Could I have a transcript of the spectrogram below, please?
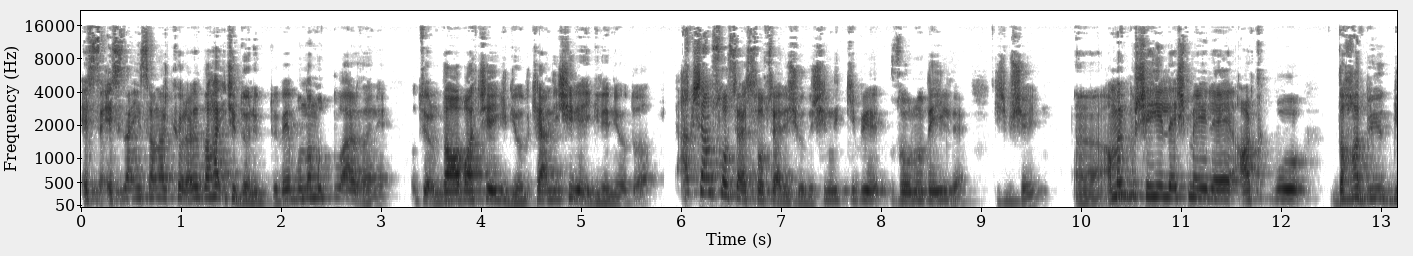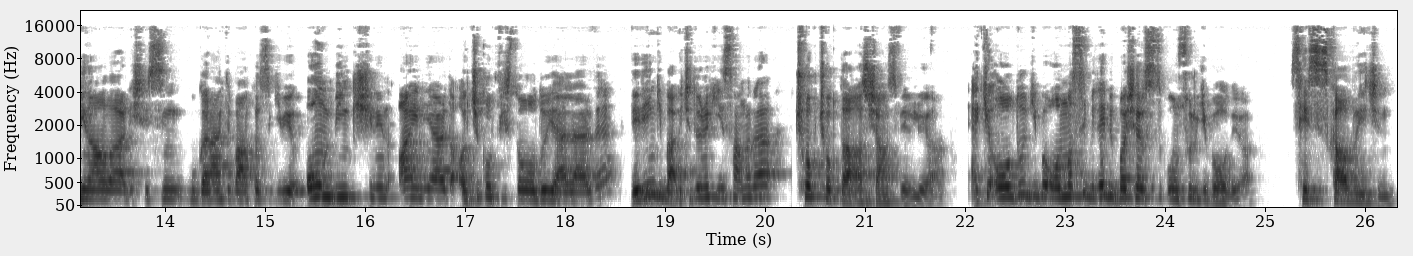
eskiden insanlar köylerde daha içe dönüktü ve buna mutlulardı hani atıyorum dağ bahçeye gidiyordu. Kendi işiyle ilgileniyordu. Akşam sosyal sosyalleşiyordu. Şimdiki gibi zorunlu değildi hiçbir şey. Ee, ama bu şehirleşmeyle artık bu daha büyük binalar işte sizin bu Garanti Bankası gibi 10 bin kişinin aynı yerde açık ofiste olduğu yerlerde dediğin gibi abi içe dönük insanlara çok çok daha az şans veriliyor. Yani ki olduğu gibi olması bile bir başarısızlık unsuru gibi oluyor. Sessiz kaldığı için.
